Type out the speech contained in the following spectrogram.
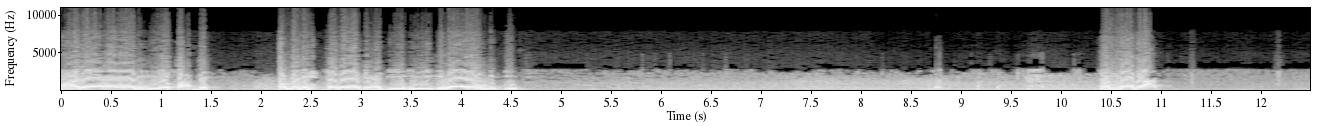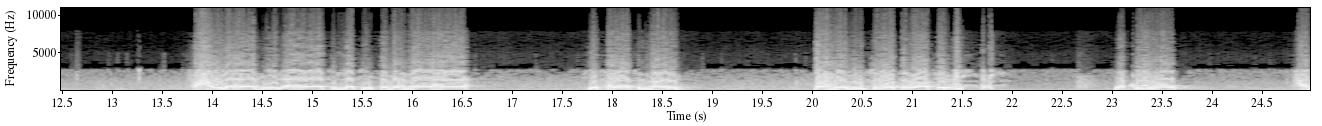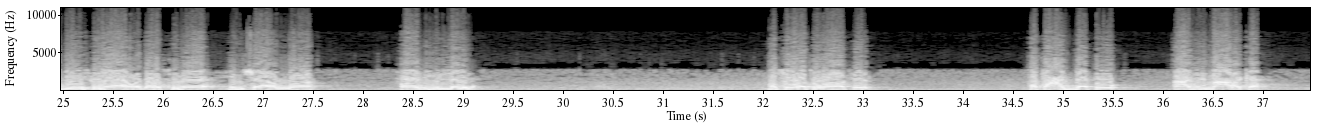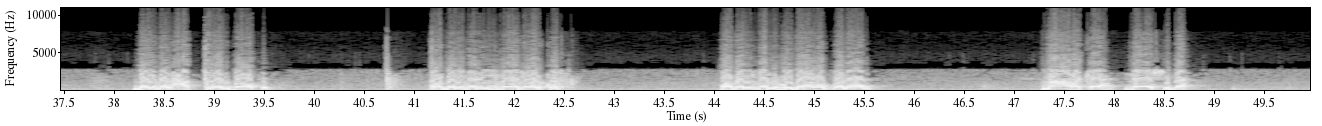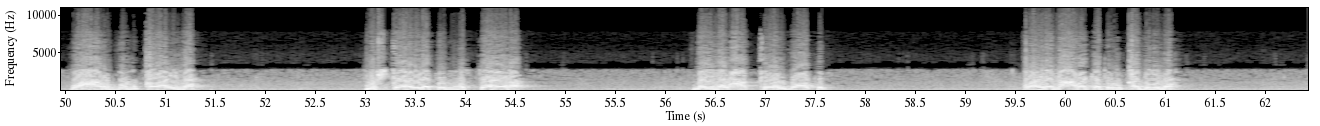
وعلى آله وصحبه ومن اهتدى بهديه إلى يوم الدين. أما بعد فحول هذه الآيات التي سمعناها في صلاة المغرب وهي من سورة الغافر يكون حديثنا ودرسنا إن شاء الله هذه الليلة. وسورة غافر تتحدث عن المعركة بين الحق والباطل وبين الإيمان والكفر وبين الهدى والضلال. معركة ناشبة وحرب قائمة مشتعلة مستعرة بين الحق والباطل وهي معركة قديمة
